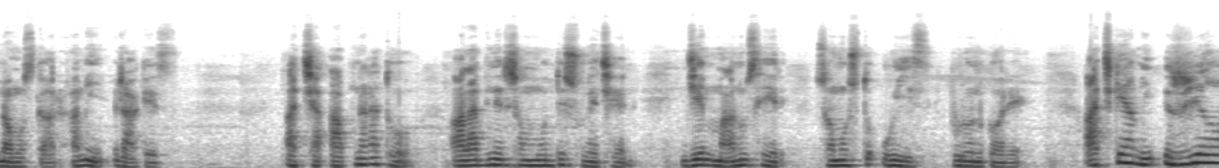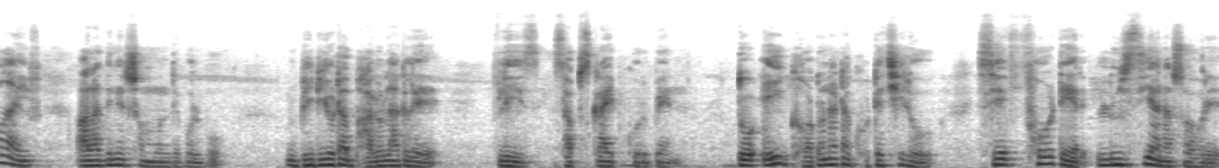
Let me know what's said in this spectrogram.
নমস্কার, আমি রাকেশ। আচ্ছা আপনারা তো আলাদিনের সম্বন্ধে শুনেছেন যে মানুষের সমস্ত উইস পূরণ করে। আজকে আমি রিয়েল লাইফ আলাদিনের সম্বন্ধে বলব। ভিডিওটা ভালো লাগলে প্লিজ সাবস্ক্রাইব করবেন। তো এই ঘটনাটা ঘটেছিল, সে ফোর্টের লুইসিয়ানা শহরে।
